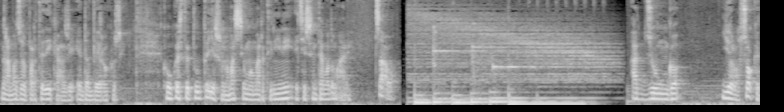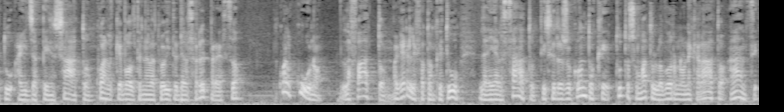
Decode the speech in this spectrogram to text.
nella maggior parte dei casi è davvero così. Con questo è tutto, io sono Massimo Martinini e ci sentiamo domani. Ciao! Aggiungo, io lo so che tu hai già pensato qualche volta nella tua vita di alzare il prezzo, qualcuno l'ha fatto, magari l'hai fatto anche tu, l'hai alzato, ti sei reso conto che tutto sommato il lavoro non è calato, anzi,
